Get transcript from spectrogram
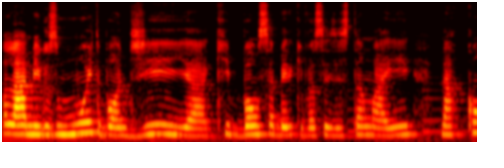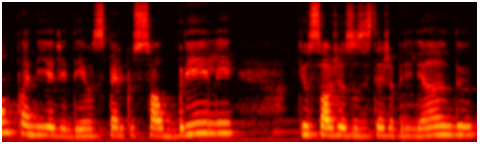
Olá, amigos, muito bom dia. Que bom saber que vocês estão aí na companhia de Deus. Espero que o sol brilhe, que o sol Jesus esteja brilhando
